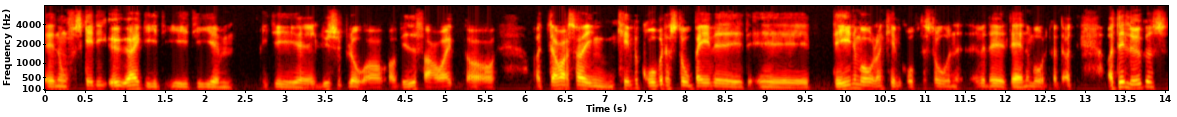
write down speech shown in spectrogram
øh, nogle forskellige øer ikke? I, i de, øh, i de øh, lyseblå og, og hvide farver. Ikke? Og, og der var så en kæmpe gruppe, der stod bag ved øh, det ene mål, og en kæmpe gruppe, der stod ved det, det andet mål. Og, og det lykkedes.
